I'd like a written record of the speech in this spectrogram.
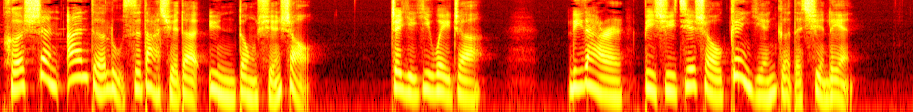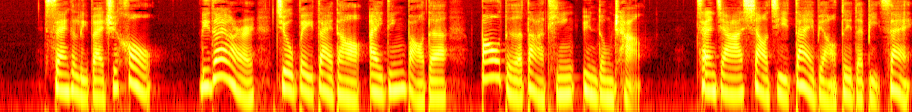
和圣安德鲁斯大学的运动选手。这也意味着，李戴尔必须接受更严格的训练。三个礼拜之后，李戴尔就被带到爱丁堡的包德大厅运动场，参加校际代表队的比赛。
